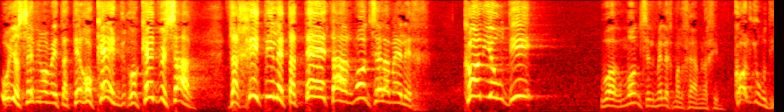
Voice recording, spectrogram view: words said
הוא יושב עם המטאטא, רוקד, רוקד ושר. זכיתי לטאטא את הארמון של המלך. כל יהודי הוא ארמון של מלך מלכי המלכים. כל יהודי.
